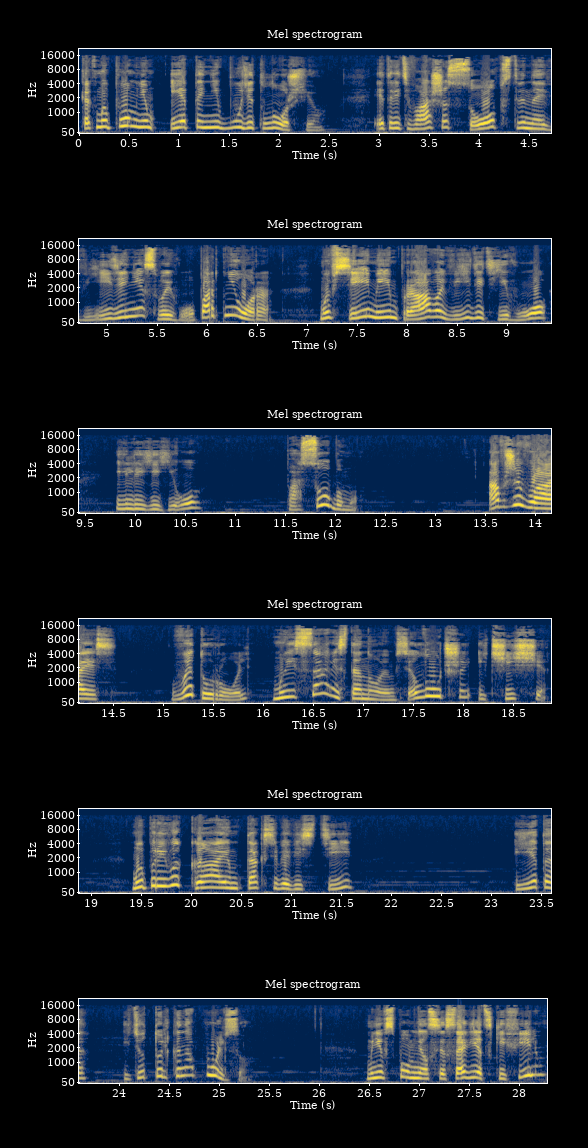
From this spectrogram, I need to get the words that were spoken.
Как мы помним, это не будет ложью. Это ведь ваше собственное видение своего партнера – мы все имеем право видеть его или ее по-особому. А вживаясь в эту роль, мы и сами становимся лучше и чище. Мы привыкаем так себя вести, И это идет только на пользу. Мне вспомнился советский фильм.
